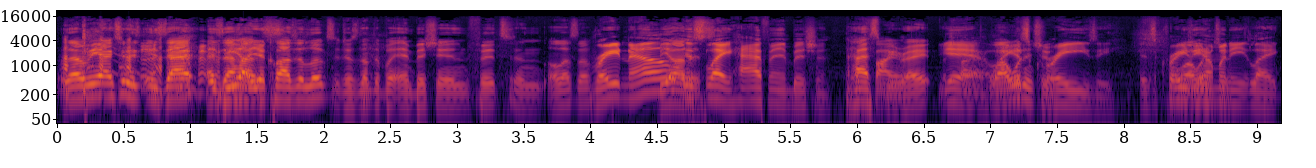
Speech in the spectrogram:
Let me ask you: Is, is that is that how your closet looks? It's just nothing but ambition, fits, and all that stuff. right now, it's like half ambition. It has to be right. Yeah, Why like, wouldn't it's you? crazy. It's crazy how wouldn't you? many like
